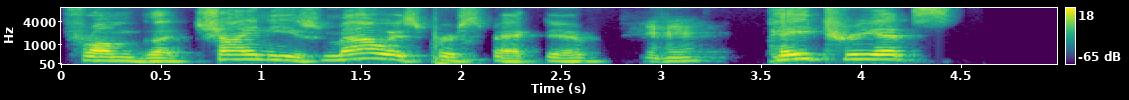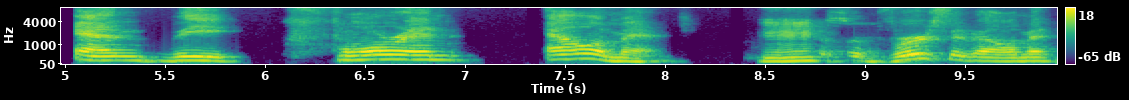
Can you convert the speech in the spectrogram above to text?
from the Chinese Maoist perspective Mhm. patriots and the foreign element, Mhm. the subversive element,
